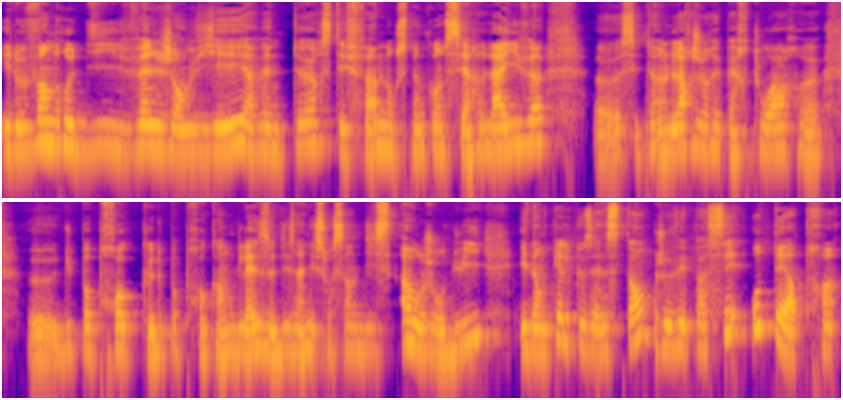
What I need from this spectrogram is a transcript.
Et le vendredi 20 janvier à 20h, Stéphane, donc c'est un concert live. Euh, c'est un large répertoire euh, du pop rock, de pop rock anglaise des années 70 à aujourd'hui. Et dans quelques instants, je vais passer au théâtre.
